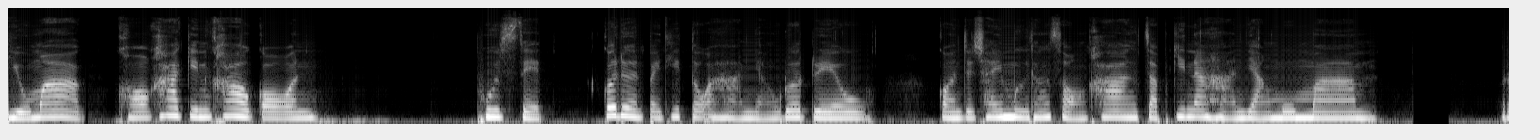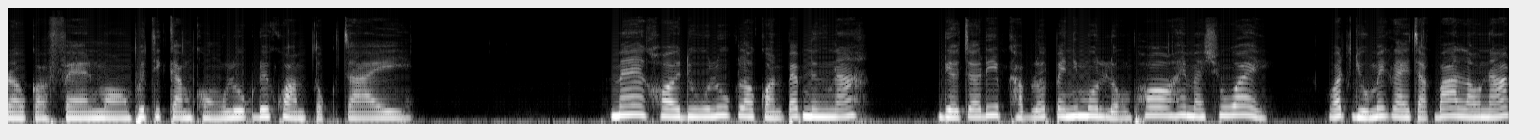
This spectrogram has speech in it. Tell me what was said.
หิวมาก ขอข้ากินข้าวก่อน พูดเสร็จก็เดินไปที่โต๊ะอาหารอย่างรวดเร็ว ก่อนจะใช้มือทั้งสองข้างจับกินอาหารอย่างมุมมาม เรากับแฟนมองพฤติกรรมของลูกด้วยความตกใจ แม่คอยดูลูกเราก่อนแป๊บนึงนะ เดี๋ยวจะรีบขับรถไปนิมนต์หลวงพ่อให้มาช่วย วัดอยู่ไม่ไกลจากบ้านเรานัก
